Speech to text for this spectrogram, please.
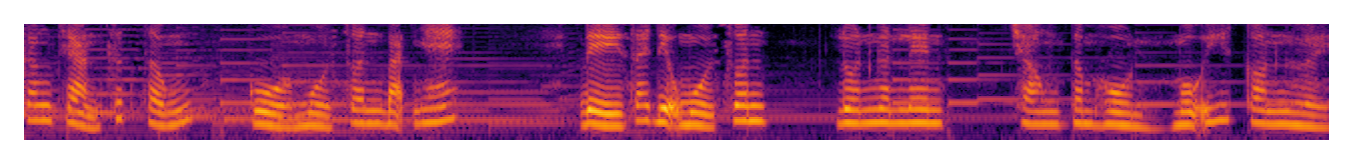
căng tràn sức sống của mùa xuân bạn nhé. Để giai điệu mùa xuân luôn ngân lên trong tâm hồn mỗi con người.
